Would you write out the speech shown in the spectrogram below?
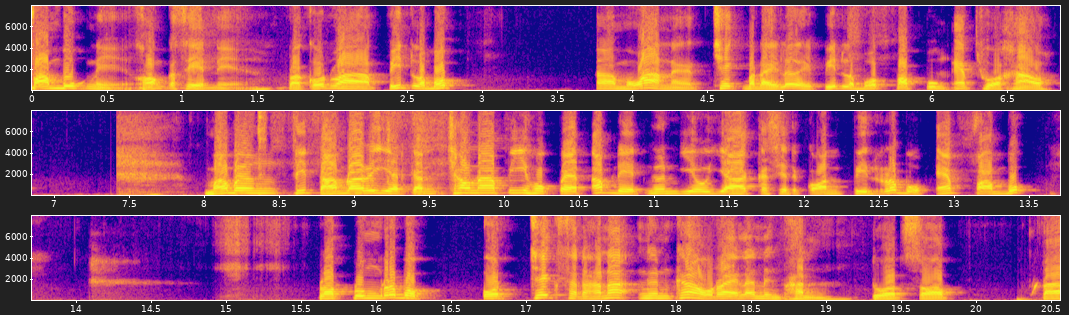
ฟาร์มบุ๊กนี่ของเกษตรนี่ปรากฏว่าปิดระบบอ่าหมู่ว่านเนี่ยเช็คบ่ไดเลย ปิดระบบปรับปรุงแอปชั่วคราว มาเบิงติดตามรายละเอียดกันชาวนาปี 68 อัปเดตเงินเยียวยาเกษตรกรปิดระบบแอปฟาร์มบุ๊กปรับปรุงระบบอดเช็คสถานะเงินเข้าไร่ละ 1,000 ตรวจสอบตา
